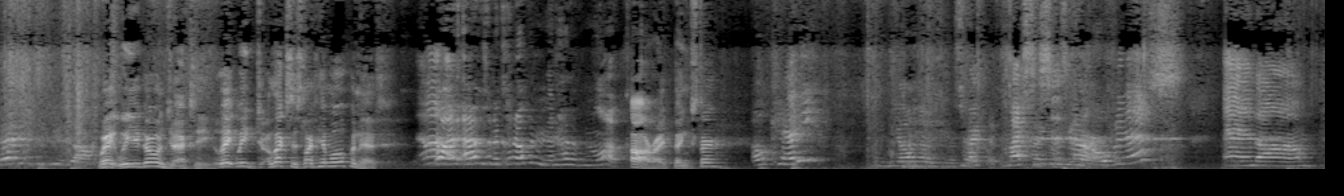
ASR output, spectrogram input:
where's the? Wait, where you going, Jaxie? Wait, wait, Alexis, let him open it. No, I, I was gonna cut open and then have him look. All right, Binkster. Okay. We all know he's gonna My, start with my sister's gonna open this, and um, yeah,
